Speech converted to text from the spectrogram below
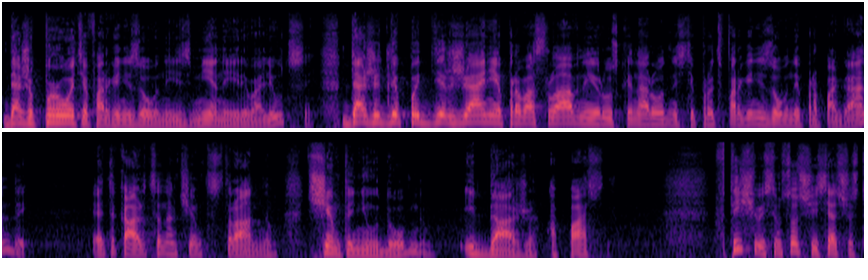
даже против организованной измены и революции, даже для поддержания православной и русской народности против организованной пропаганды – это кажется нам чем-то странным, чем-то неудобным и даже опасным. В 1866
